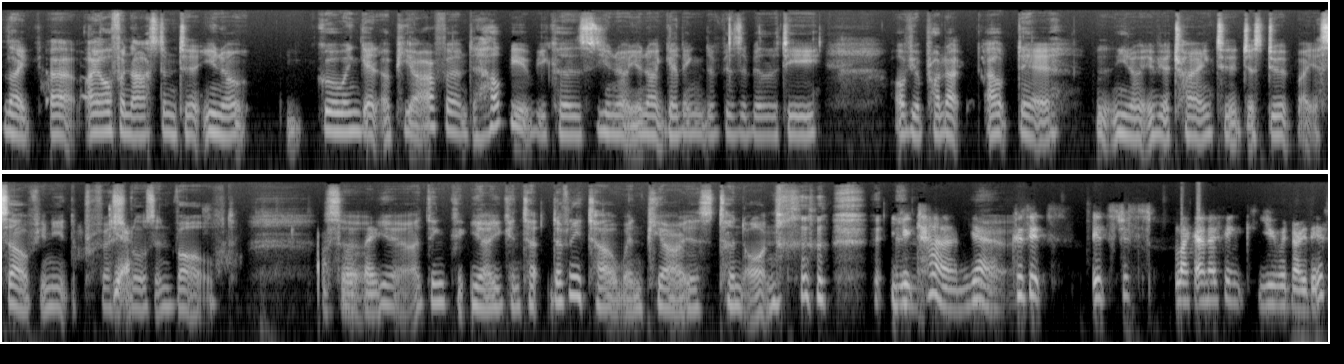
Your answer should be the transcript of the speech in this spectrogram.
like uh, I often ask them to, you know, go and get a PR firm to help you because you know you're not getting the visibility of your product out there. You know, if you're trying to just do it by yourself, you need the professionals involved. So absolutely yeah, I think yeah, you can te- definitely tell when PR is turned on. you can yeah yeah. because it's it's just like and i think you would know this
